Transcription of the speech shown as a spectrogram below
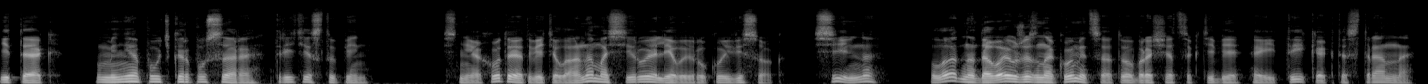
Итак, у меня путь корпусара, третья ступень». С неохотой ответила она, массируя левой рукой висок. «Сильно. Ладно, давай уже знакомиться, а то обращаться к тебе, эй ты, как-то странно».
